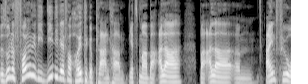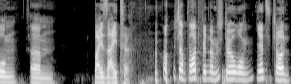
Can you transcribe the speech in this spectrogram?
so eine Folge wie die, die wir für heute geplant haben. Jetzt mal bei aller, bei aller ähm, Einführung ähm, beiseite. ich habe Wortfindungsstörungen, jetzt schon.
